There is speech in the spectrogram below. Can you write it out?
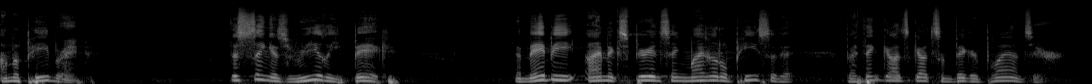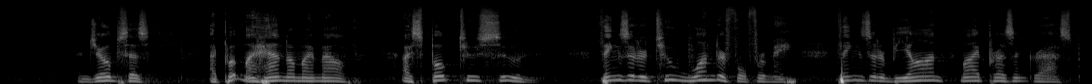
I'm a pea brain. This thing is really big. And maybe I'm experiencing my little piece of it, but I think God's got some bigger plans here. And Job says, I put my hand on my mouth. I spoke too soon. Things that are too wonderful for me, things that are beyond my present grasp.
